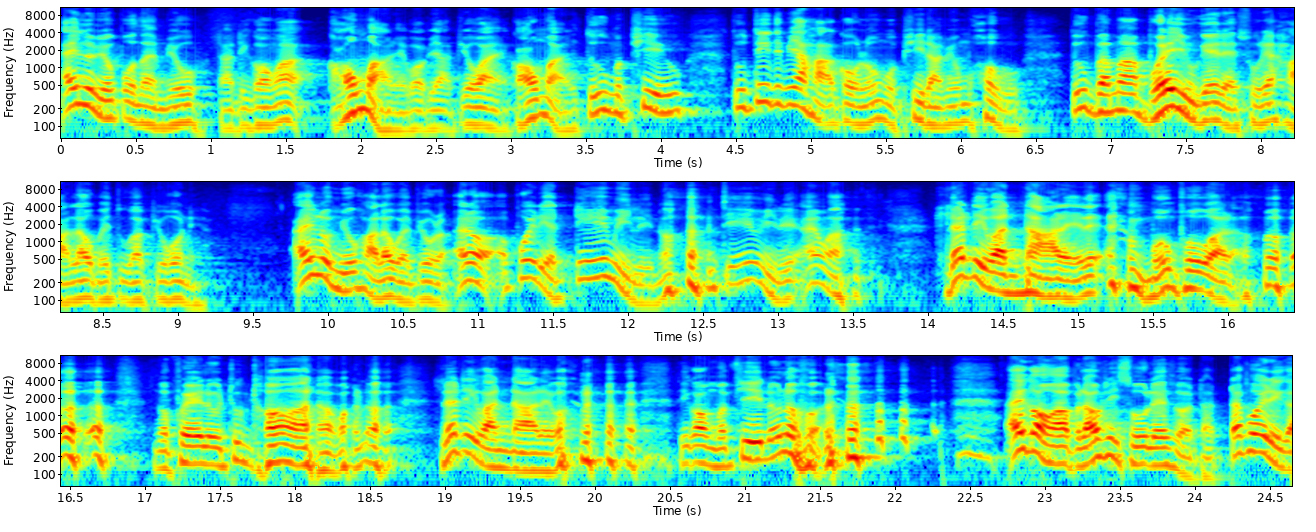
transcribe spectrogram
အဲ့လိုမျိုးပုံစံမျိုးဒါဒီကောင်ကခေါင်းပါတယ်ဗောဗျာပြောရရင်ခေါင်းပါတယ် तू မဖြည့်ဘူး तू တိတိမြဟာအကုန်လုံးကိုဖြည့်တာမျိုးမဟုတ်ဘူး तू ဘယ်မှာဘွဲယူခဲ့တယ်ဆိုတဲ့ဟာလောက်ပဲ तू ကပြောနေတာ အဲ့လိုမျိုးဟာလောက်ပဲပြောတာအဲ့တော့အပွဲတွေကတင်းပြီလေနော်တင်းပြီလေအဲ့မှာလက်တွေကနာတယ်တဲ့မုံဖိုးရတာငဖဲလို့ထုထောင်းရတာဗောနော်လက်တွေကနာတယ်ဗောနော်ဒီကောင်မပြေလုံးလို့ဗောနော်အဲ့ကောင်ကဘယ်လောက်ထိဆိုးလဲဆိုတော့ဒါတက်ဖွဲ့တွေက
